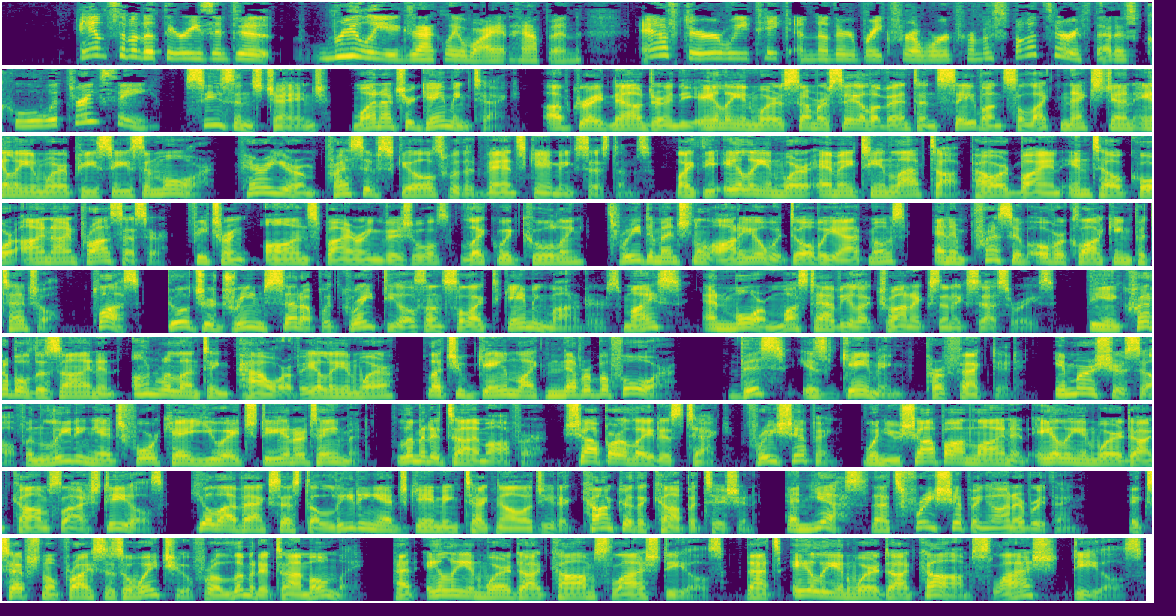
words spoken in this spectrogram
and some of the theories into really exactly why it happened after we take another break for a word from a sponsor, if that is cool with Tracy. Seasons change. Why not your gaming tech? Upgrade now during the Alienware Summer Sale event and save on select next gen Alienware PCs and more. Pair your impressive skills with advanced gaming systems, like the Alienware M18 laptop powered by an Intel Core i9 processor, featuring awe inspiring visuals, liquid cooling, three dimensional audio with Dolby Atmos, and impressive overclocking potential. Plus, build your dream setup with great deals on select gaming monitors, mice, and more must have electronics and accessories. The incredible design and unrelenting power of Alienware let you game like never before. This is gaming perfected. Immerse yourself in leading edge 4K UHD entertainment. Limited time offer. Shop our latest tech. Free shipping. When you shop online at alienware.com/deals, you'll have access to leading edge gaming technology to conquer the competition. And yes, that's free shipping on everything. Exceptional prices await you for a limited time only at alienware.com slash deals. That's alienware.com/deals.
